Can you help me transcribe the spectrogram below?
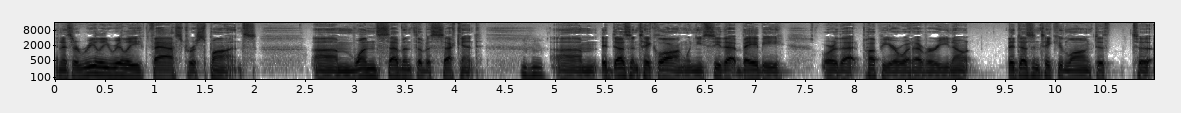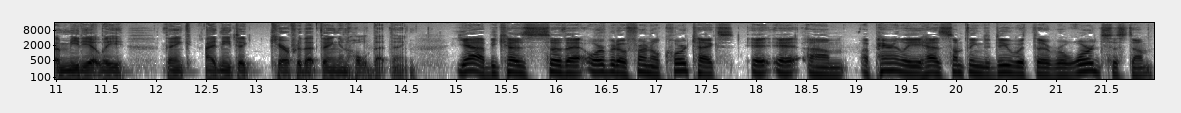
And it's a really, really fast response, um, one seventh of a 2nd Um, it doesn't take long when you see that baby or that puppy or whatever. You don't. It doesn't take you long to to immediately think I need to care for that thing and hold that thing. Yeah, because so that orbitofrontal cortex it, it um, apparently has something to do with the reward system.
